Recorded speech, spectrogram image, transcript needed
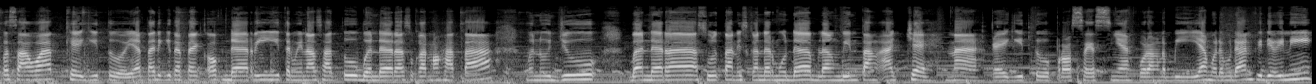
pesawat kayak gitu. Ya tadi kita take off dari terminal 1 Bandara Soekarno-Hatta menuju Bandara Sultan Iskandar Muda Belang Bintang Aceh. Nah kayak gitu prosesnya kurang lebih. Ya mudah-mudahan video ini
